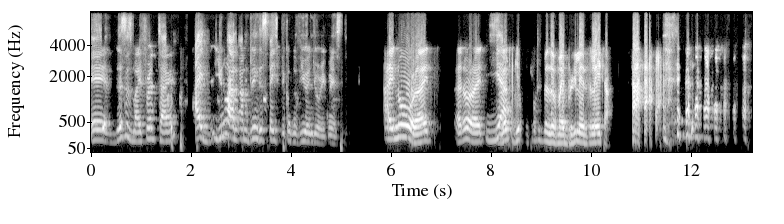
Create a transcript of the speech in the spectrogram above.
Uh, this is my first time. I, you know, I'm, I'm doing this space because of you and your request. i know right i know right Yeah. let's give the consequence of my brilliance later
